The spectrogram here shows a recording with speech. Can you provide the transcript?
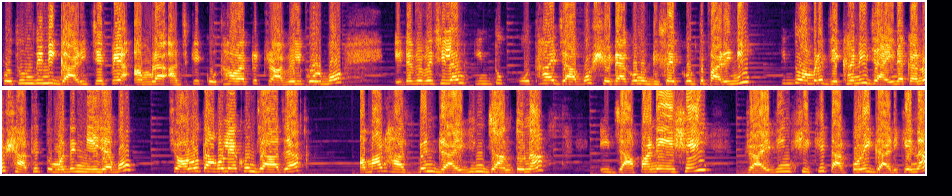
প্রথম দিনই গাড়ি চেপে আমরা আজকে কোথাও একটা ট্রাভেল করব, এটা ভেবেছিলাম, কিন্তু কোথায় যাব সেটা এখনও ডিসাইড করতে পারিনি। কিন্তু আমরা যেখানেই যাই না কেন, সাথে তোমাদের নিয়ে যাব। চলো তাহলে এখন যাওয়া যাক। আমার হাজবেন্ড ড্রাইভিং জানতো না। এই জাপানে এসেই ড্রাইভিং শিখে তারপরেই গাড়ি কেনা।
